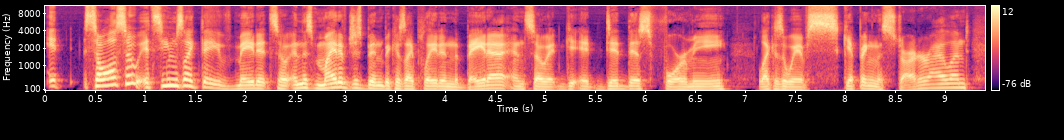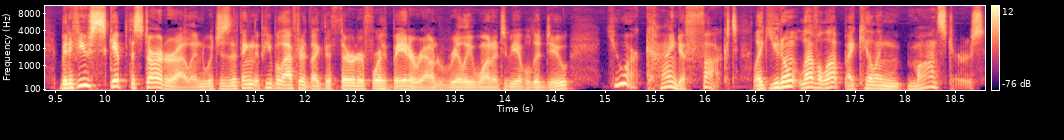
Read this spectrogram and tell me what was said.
It so also it seems like they've made it so, and this might have just been because I played in the beta, and so it it did this for me. Like as a way of skipping the starter island, but if you skip the starter island, which is the thing that people after like the third or fourth beta round really wanted to be able to do, you are kind of fucked. Like you don't level up by killing monsters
